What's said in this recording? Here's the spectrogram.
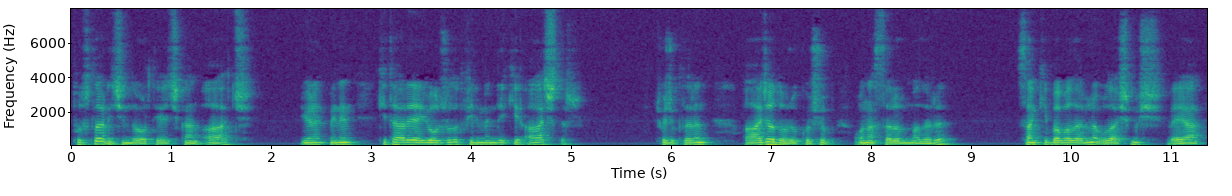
puslar içinde ortaya çıkan ağaç, yönetmenin Kitara'ya Yolculuk filmindeki ağaçtır. Çocukların ağaca doğru koşup ona sarılmaları, sanki babalarına ulaşmış veya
